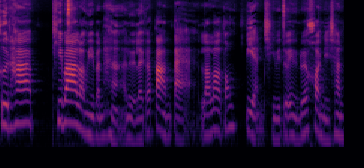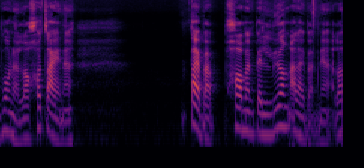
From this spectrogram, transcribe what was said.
คือถ้าที่บ้านเรามีปัญหาหรืออะไรก็ตามแต่ แล้วเราต้องเปลี่ยนชีวิตตัวเองด้วยคอนดิชันพวกนั้นเราเข้าใจนะ แต่แบบพอมันเป็นเรื่องอะไรแบบเนี้ย เรา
